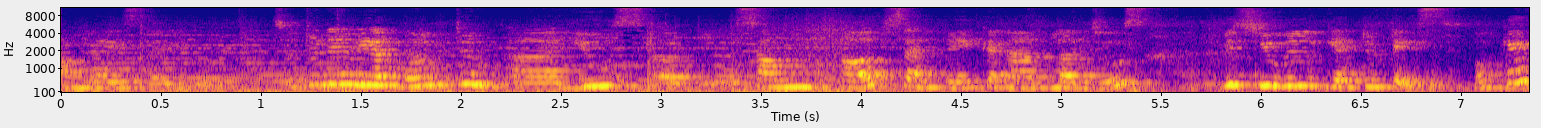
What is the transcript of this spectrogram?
Amla is very good. So today we are going to uh, use uh, some herbs and make an amla juice which you will get to taste. Okay?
